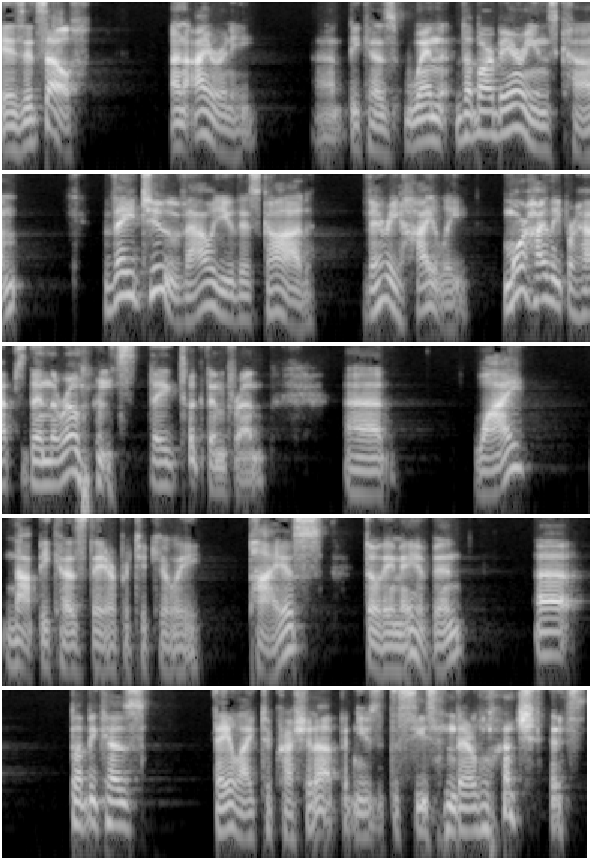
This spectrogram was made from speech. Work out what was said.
is itself an irony, uh, because when the barbarians come, they too value this god very highly, more highly perhaps than the Romans they took them from. Uh, why? Not because they are particularly pious, though they may have been, uh, but because they like to crush it up and use it to season their lunches.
